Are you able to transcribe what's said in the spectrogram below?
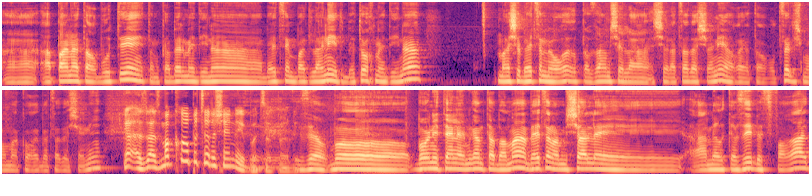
הפן התרבותי, אתה מקבל מדינה בעצם בדלנית בתוך מדינה, מה שבעצם מעורר את הזעם של, של הצד השני, הרי אתה רוצה לשמוע מה קורה בצד השני. כן, אז, אז מה קורה בצד השני? בוא תספר לי. זהו, בוא, בוא ניתן להם גם את הבמה. בעצם המשל אה, המרכזי בספרד,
